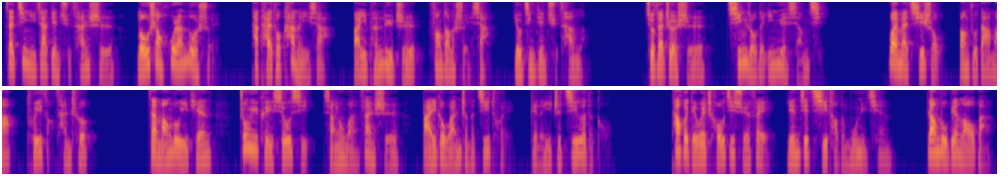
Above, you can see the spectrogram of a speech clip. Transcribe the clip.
在进一家店取餐时，楼上忽然落水。他抬头看了一下，把一盆绿植放到了水下，又进店取餐了。就在这时，轻柔的音乐响起，外卖骑手帮助大妈推早餐车。在忙碌一天，终于可以休息，享用晚饭时，把一个完整的鸡腿。给了一只饥饿的狗，他会给为筹集学费沿街乞讨的母女钱，让路边老板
